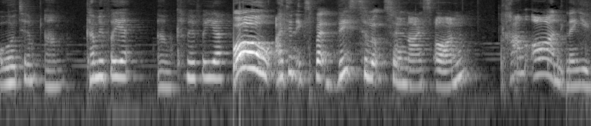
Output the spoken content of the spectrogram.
Autumn, I'm coming for you. I'm coming for you. Oh, I didn't expect this to look so nice on. Come on. Then you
